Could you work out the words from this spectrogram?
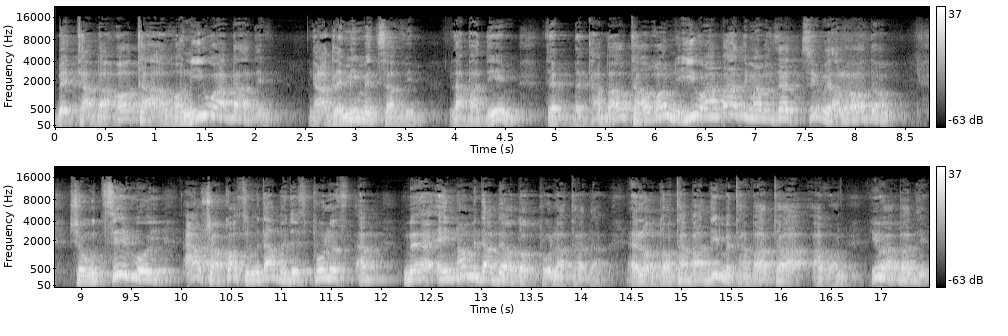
בטבעות הארון יהיו עבדים. עד למי מצווים? לבדים? בטבעות הארון יהיו עבדים, אבל זה ציווי על האדום. שהוא ציווי, אף שהכוס מדבר פעולת, אינו מדבר אודות פעולת האדם, אלא אודות עבדים בטבעת הארון, יהיו עבדים.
